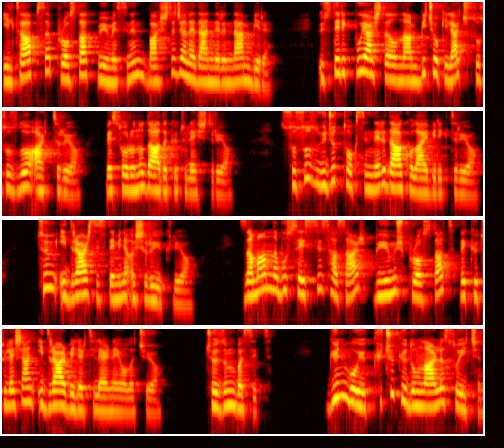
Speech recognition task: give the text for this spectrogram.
İltihap ise prostat büyümesinin başlıca nedenlerinden biri. Üstelik bu yaşta alınan birçok ilaç susuzluğu arttırıyor ve sorunu daha da kötüleştiriyor. Susuz vücut toksinleri daha kolay biriktiriyor. Tüm idrar sistemini aşırı yüklüyor. Zamanla bu sessiz hasar büyümüş prostat ve kötüleşen idrar belirtilerine yol açıyor. Çözüm basit. Gün boyu küçük yudumlarla su için.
